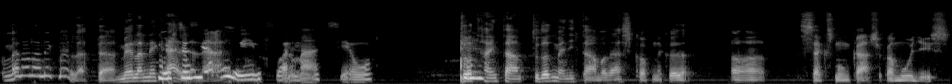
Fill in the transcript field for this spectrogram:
Nem lennék mellette? Miért lennék Most ez ellene? ilyen új információ. Tudod, hány tám- tudod, mennyi támadást kapnak a, a szexmunkások amúgy is?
